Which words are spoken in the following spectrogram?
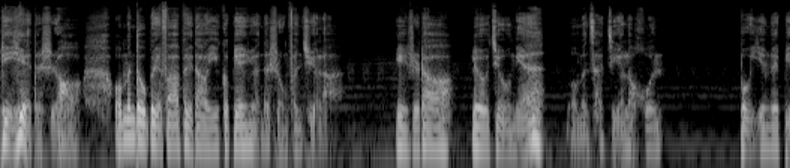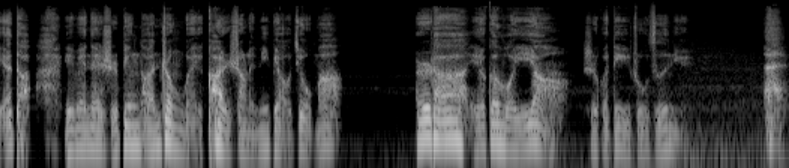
毕业的时候，我们都被发配到一个边远的省份去了。一直到六九年，我们才结了婚。不因为别的，因为那时兵团政委看上了你表舅妈，而她也跟我一样是个地主子女。哎，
